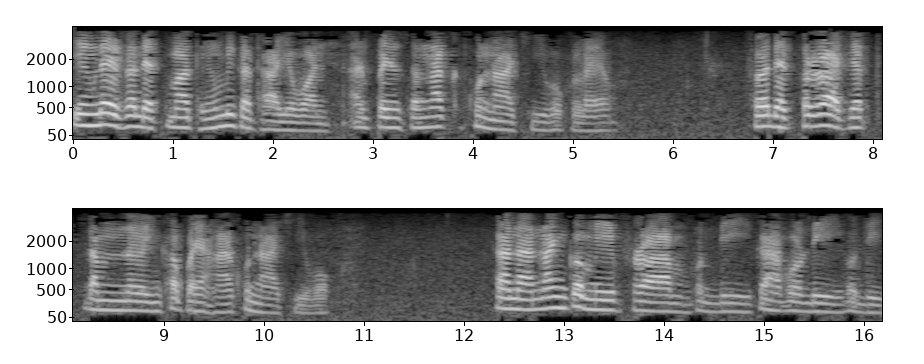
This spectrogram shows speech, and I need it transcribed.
จึงได้เสด็จมาถึงมิกทายวัน อันเป็นสนักคุณาชีวกแล้วเสด็จพระราชดำเนินเข้าไปหาคุณาชีวก ขณะนั้นก็มีพรามคนดีก้าบดีก็ดี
